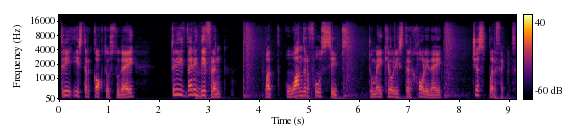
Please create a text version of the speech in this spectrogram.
three Easter cocktails today. Three very different but wonderful sips to make your Easter holiday just perfect.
